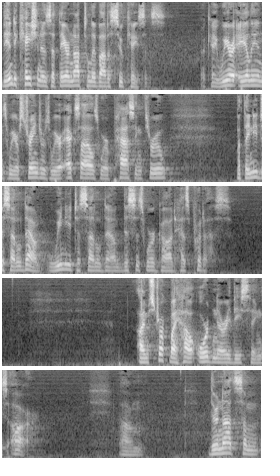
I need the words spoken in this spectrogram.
The indication is that they are not to live out of suitcases. Okay, we are aliens, we are strangers, we are exiles, we're passing through, but they need to settle down. We need to settle down. This is where God has put us. I'm struck by how ordinary these things are. Um, they're not some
